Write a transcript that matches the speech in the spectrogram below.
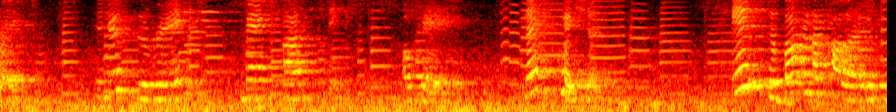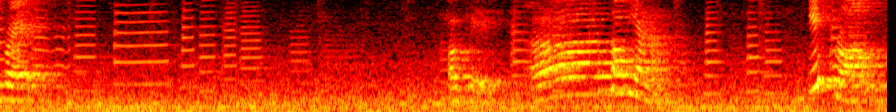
rain? Because the rain makes us sick. Okay. Next question. Is the banana color is red? Okay. Uh, Sofiana. If wrong,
